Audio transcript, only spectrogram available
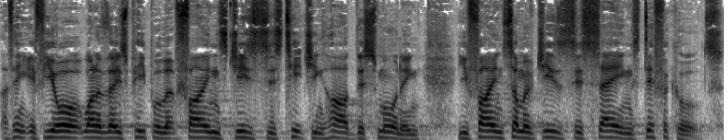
I think if you're one of those people that finds Jesus' teaching hard this morning, you find some of Jesus' sayings difficult.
